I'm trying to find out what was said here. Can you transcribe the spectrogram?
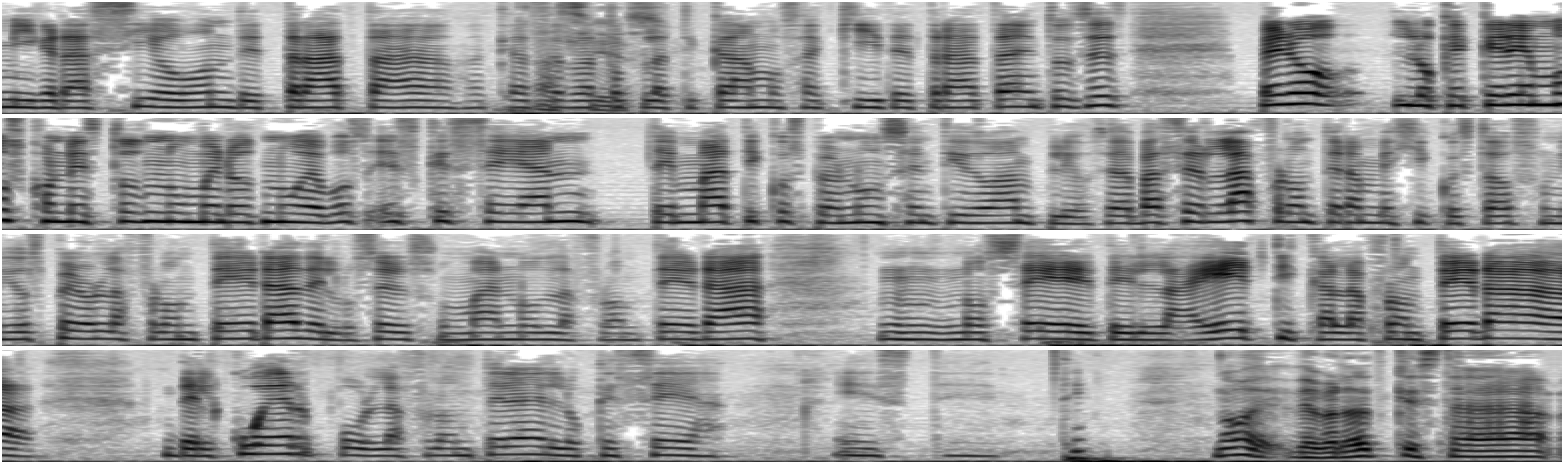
migración de trata que hace rato platicábamos aquí de trata. Entonces pero lo que queremos con estos números nuevos es que sean temáticos pero en un sentido amplio. O sea va a ser la frontera México Estados Unidos pero la frontera de los seres humanos la frontera mm, no sé de la ética la frontera del cuerpo, la frontera de lo que sea. Este, ¿sí? No, de verdad que está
